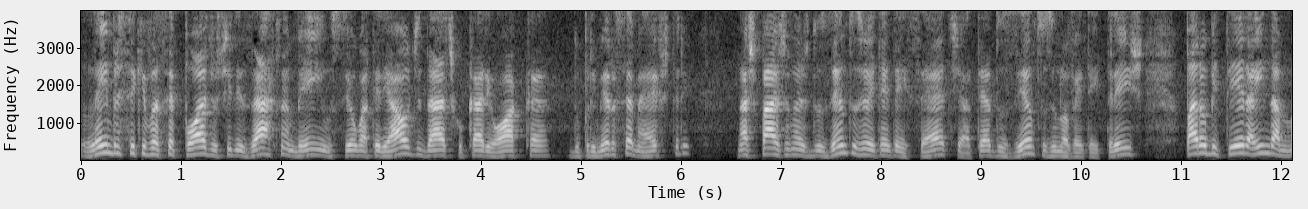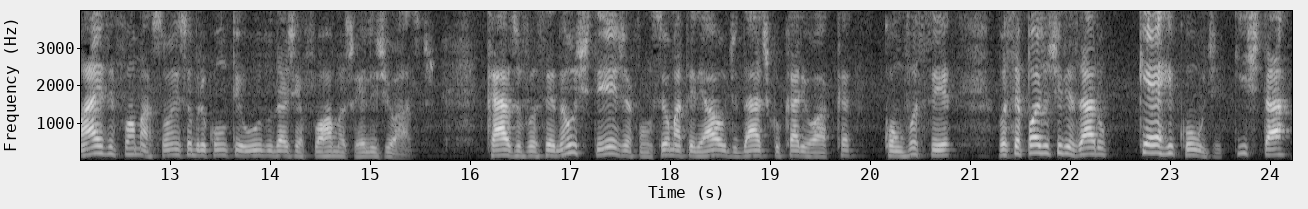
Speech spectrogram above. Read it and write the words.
Lembre-se que você pode utilizar também o seu material didático carioca do primeiro semestre nas páginas 287 até 293 para obter ainda mais informações sobre o conteúdo das reformas religiosas. Caso você não esteja com o seu material didático carioca com você, você pode utilizar o QR Code que está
